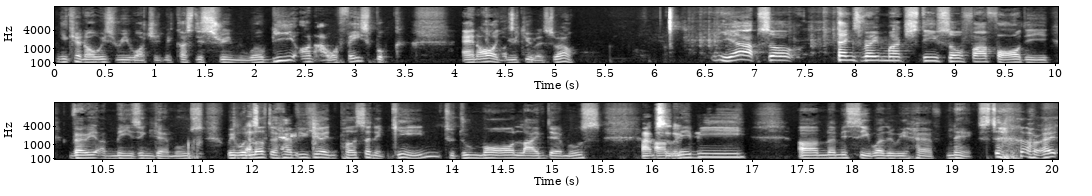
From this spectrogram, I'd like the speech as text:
you can always rewatch it because this stream will be on our Facebook and our YouTube as well. Yeah, so thanks very much, Steve, so far for all the very amazing demos. We would That's love to have you here in person again to do more live demos. Um, Absolutely. maybe, um, let me see, what do we have next? all right.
